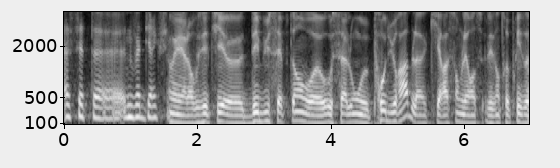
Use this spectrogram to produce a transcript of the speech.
À, cette euh, nouvelle direction. Oui, alors vous étiez euh, début septembre au salon Pro Durable qui rassemble les, entreprises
